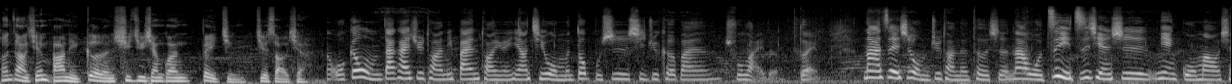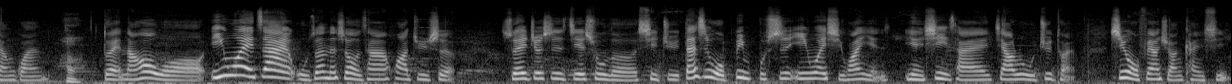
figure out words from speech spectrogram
团长先把你个人戏剧相关背景介绍一下。我跟我们大开剧团一般团员一样，其实我们都不是戏剧科班出来的。对，那这也是我们剧团的特色。那我自己之前是念国贸相关，哈，对，然后我因为在五专的时候有参加话剧社，所以就是接触了戏剧，但是我并不是因为喜欢演演戏才加入剧团，是因为我非常喜欢看戏。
